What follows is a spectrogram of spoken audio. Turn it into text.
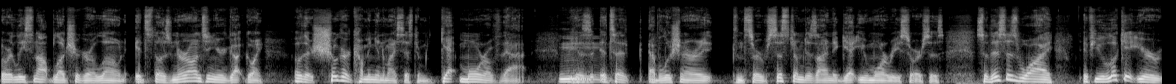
or at least not blood sugar alone. It's those neurons in your gut going, oh, there's sugar coming into my system. Get more of that. Because mm-hmm. it's an evolutionary conserved system designed to get you more resources. So this is why if you look at your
